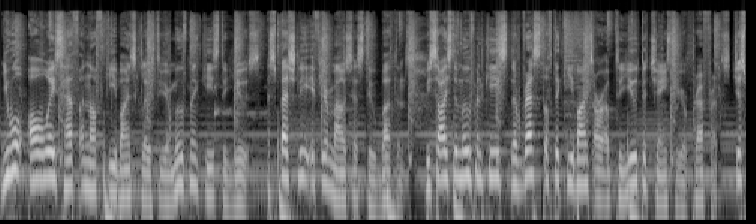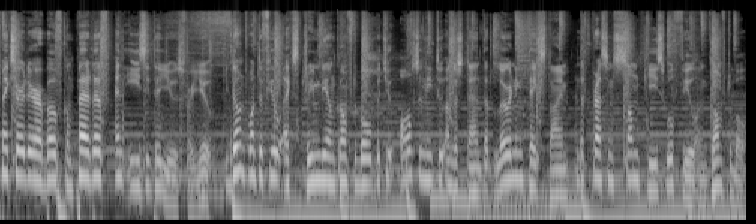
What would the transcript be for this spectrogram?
You will always have enough keybinds close to your movement keys to use, especially if your mouse has two buttons. Besides the movement keys, the rest of the keybinds are up to you to change to your preference. Just make sure they are both competitive and easy to use for you. You don't want to feel extremely uncomfortable, but you also need to understand that learning takes time and that pressing some keys will feel uncomfortable.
